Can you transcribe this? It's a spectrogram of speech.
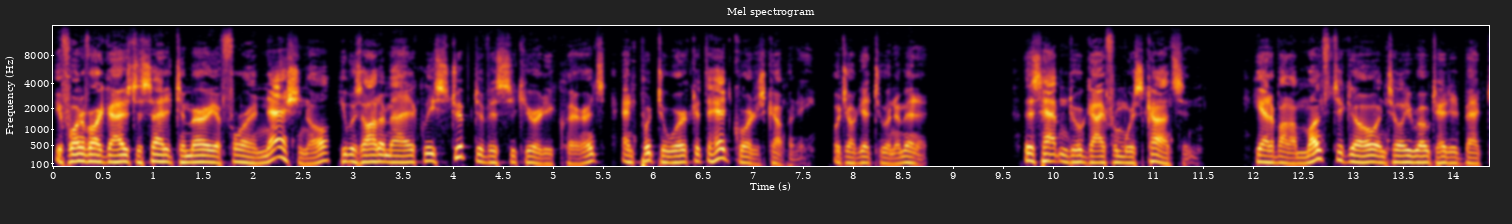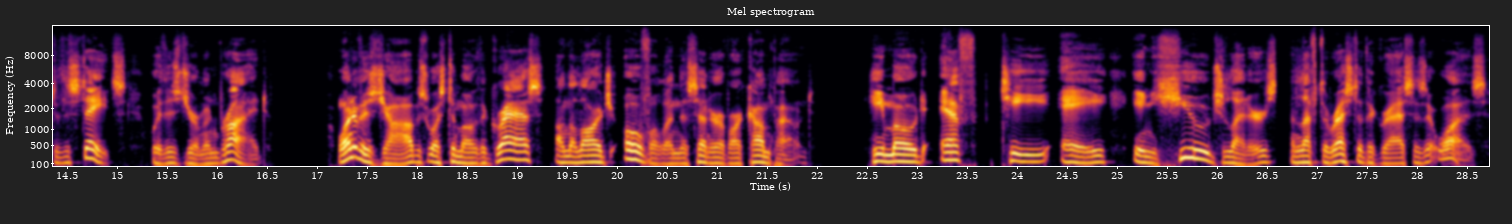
If one of our guys decided to marry a foreign national, he was automatically stripped of his security clearance and put to work at the headquarters company, which I'll get to in a minute. This happened to a guy from Wisconsin. He had about a month to go until he rotated back to the States with his German bride. One of his jobs was to mow the grass on the large oval in the center of our compound. He mowed FTA in huge letters and left the rest of the grass as it was.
